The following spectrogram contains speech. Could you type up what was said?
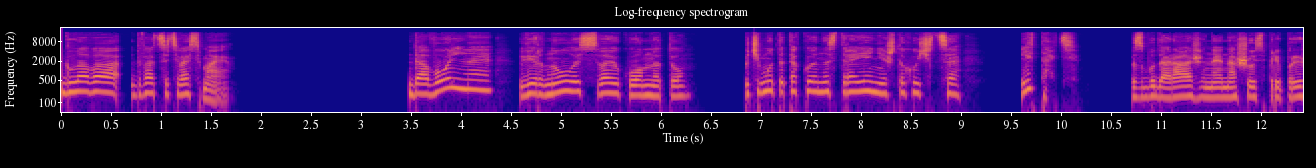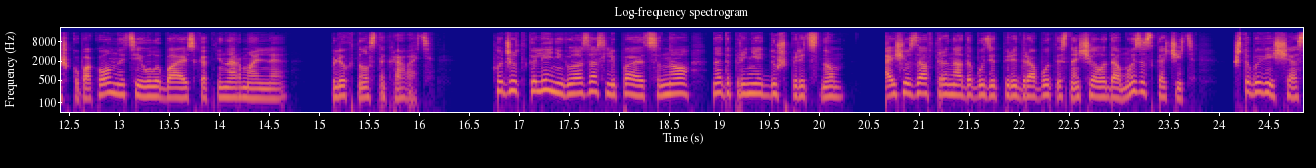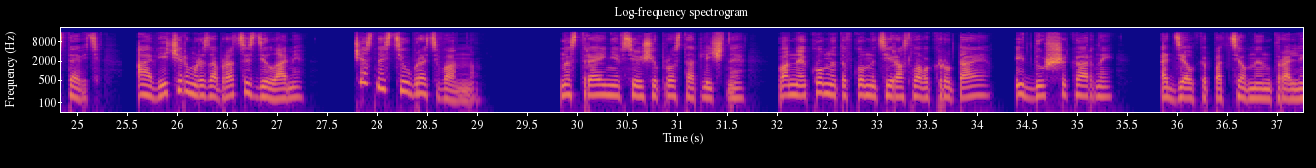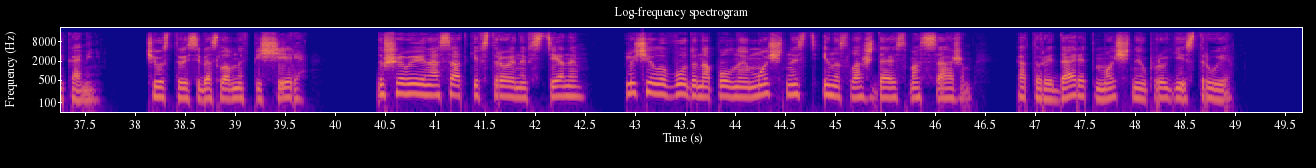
Глава 28. Довольная, вернулась в свою комнату. Почему-то такое настроение, что хочется летать. Взбудораженная, ношусь припрыжку по комнате и улыбаюсь, как ненормальная. Плюхнулась на кровать. Хоть жутко лень глаза слепаются, но надо принять душ перед сном. А еще завтра надо будет перед работой сначала домой заскочить, чтобы вещи оставить, а вечером разобраться с делами. В частности, убрать ванну. Настроение все еще просто отличное. Ванная комната в комнате Ярослава крутая, и душ шикарный. Отделка под темный натуральный камень. Чувствую себя словно в пещере. Душевые насадки встроены в стены. Включила воду на полную мощность и наслаждаюсь массажем, который дарит мощные упругие струи.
